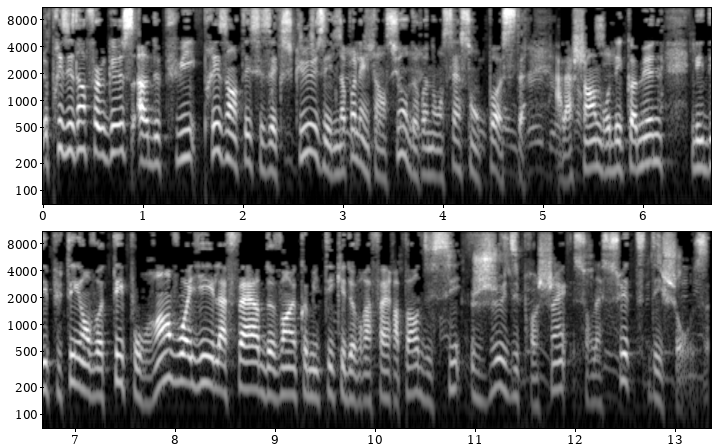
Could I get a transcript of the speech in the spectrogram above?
Le président Fergus a depuis présenté ses excuses et il n'a pas l'intention de renoncer à son poste. À la Chambre des communes, les députés ont voté pour renvoyer l'affaire devant un comité qui devra faire rapport d'ici jeudi prochain sur la suite des choses.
